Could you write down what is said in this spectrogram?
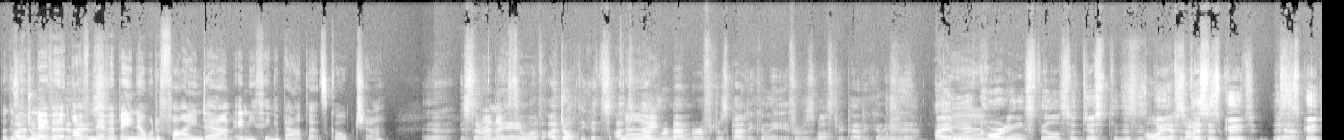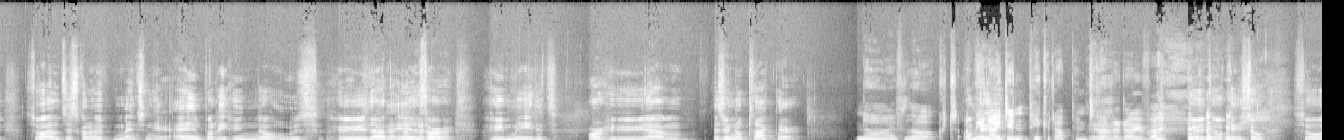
Because I I've don't never, think it I've is. never been able to find out anything about that sculpture. Yeah. Is there a And I name thought- of? I don't think it's. I think No. I'd remember if it was Paddy Conneely, if it was supposed to be Paddy Conneely. I am Yeah. recording still, so just this is Oh, good. yeah, sorry. This is good. This Yeah. is good. So I'm just going to mention here anybody who knows who that is or who made it or who um, is there no plaque there? No, I've looked. I mean, I didn't pick it up and turn Yeah. it over. Good. Okay. So So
